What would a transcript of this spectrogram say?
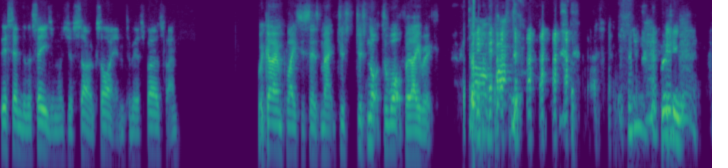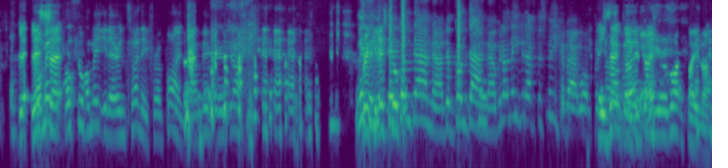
this end of the season was just so exciting to be a Spurs fan. We're going places, says Mac. Just just not to Watford, eh, Rick? Ricky, let, I'll us meet, uh, I'll, I'll meet you there in 20 for a pint down Victory Listen, Ricky, let's they've talk- gone down now. They've gone down now. We don't even have to speak about what. exactly. They've done you a right favour.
